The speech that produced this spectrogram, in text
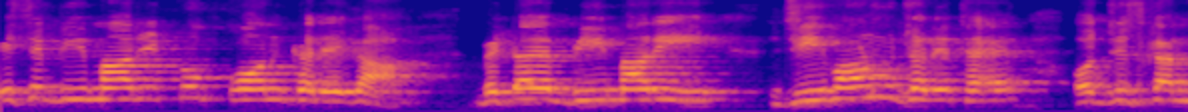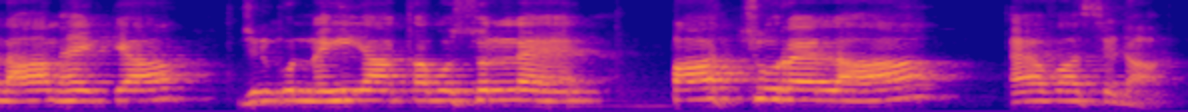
इसे बीमारी को कौन करेगा? बेटा, ये बीमारी जीवाणु जनित है और जिसका नाम है क्या? जिनको नहीं आता वो सुन लें। पाचुरेला एवासिडा।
